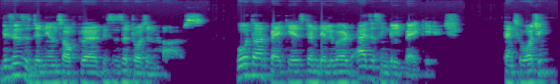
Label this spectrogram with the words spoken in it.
This is a genuine software, this is a Trojan horse. Both are packaged and delivered as a single package. Thanks for watching.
